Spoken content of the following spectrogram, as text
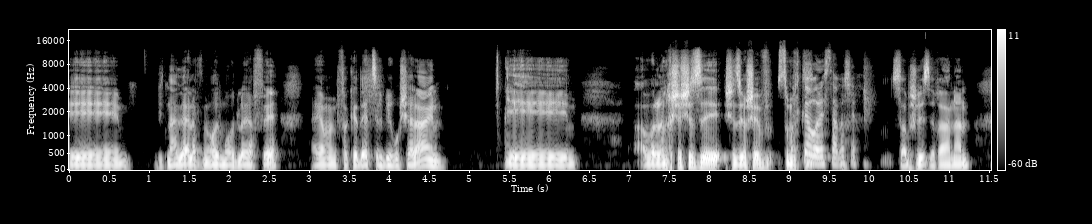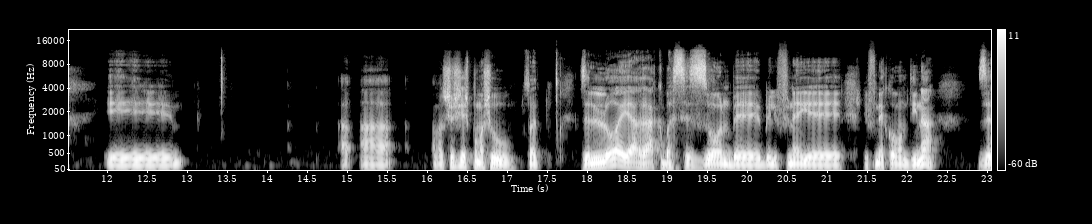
אה, והתנהגה אליו מאוד מאוד לא יפה, היה מפקד האצ"ל בירושלים, אה, אבל אני חושב שזה, שזה יושב, זאת אומרת, איך קראו לסבא שלך? סבא שלי זה רענן, אבל אני חושב שיש פה משהו, זאת אומרת, זה לא היה רק בסזון ב- בלפני לפני קום המדינה, זה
